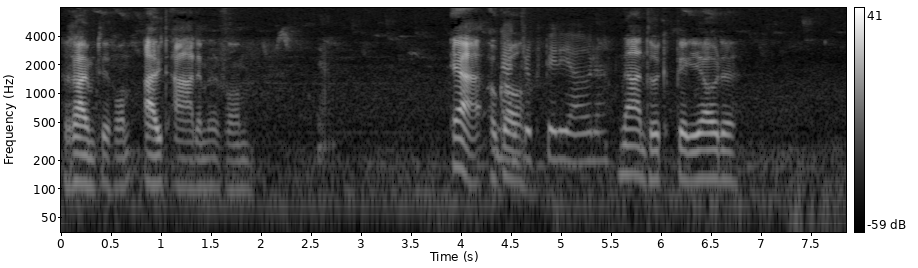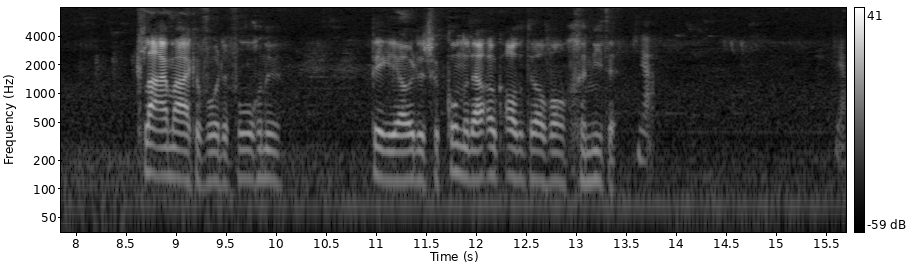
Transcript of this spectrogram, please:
ruimte, van uitademen, van... Ja, ook na wel... een drukke periode. Na een drukke periode. Klaarmaken voor de volgende periode. Dus we konden daar ook altijd wel van genieten. Ja. Ja.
